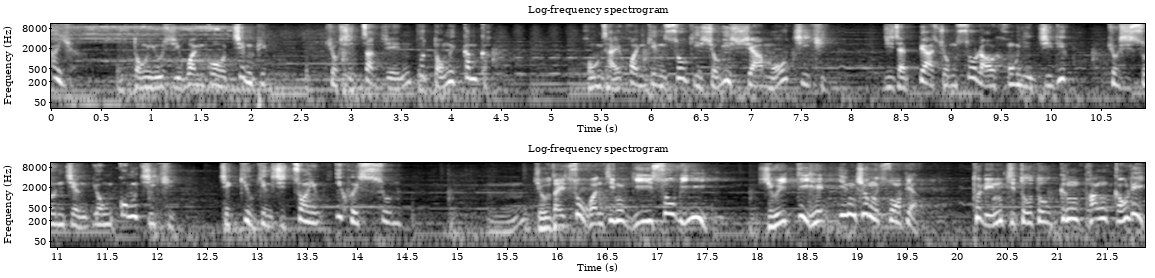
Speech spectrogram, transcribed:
哎呀，同样是万古剑癖，却是截然不同的感觉。方才环境所记属于邪魔之气，而在壁上所留的封印之力。却是纯正阳光之气，这究竟是怎样一回事呢？嗯，就在苏焕金意所未意，受于地下影响的山壁，突然一道道光芒高立，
